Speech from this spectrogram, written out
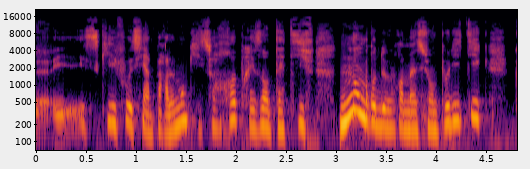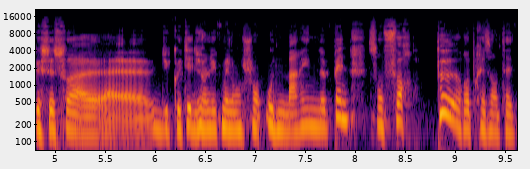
Euh, est-ce qu'il faut aussi un Parlement qui soit représentatif Nombre de formations politiques, que ce soit euh, du côté de Jean-Luc Mélenchon ou de Marine Le Pen, sont fort peu représenter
